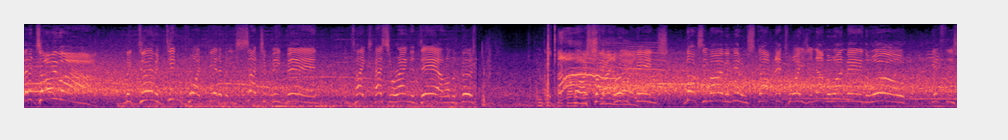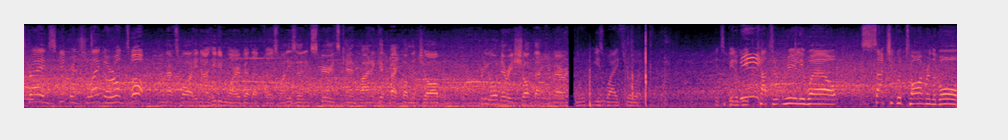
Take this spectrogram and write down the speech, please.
and it's over. McDermott didn't quite get it, but he's such a big man and takes Hasaranga down on the first. He'll get back on Oh, that straight straight through away. Finch, knocks him over middle stump. That's why he's the number one man in the world. Gets the Australian skipper and Sri Lanka are on top. And that's why, you know, he didn't worry about that first one. He's an experienced campaigner. Get back on the job. Pretty ordinary shot that from Aaron. Working his way through it. It's a bit of width, cuts it really well. Such a good timer in the ball.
